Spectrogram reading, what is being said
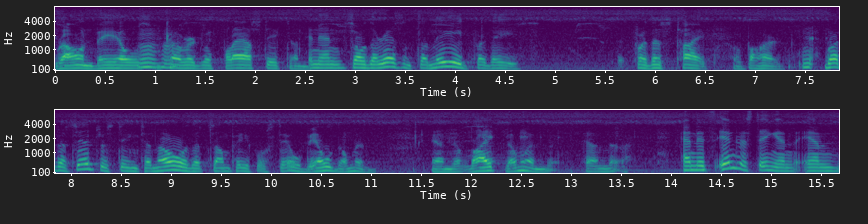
round bales and covered with plastic. And, Mm-hmm. And then- so there isn't the need for these, for this type of barn. But it's interesting to know that some people still build them and, and like them and, and uh, And it's interesting and, and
